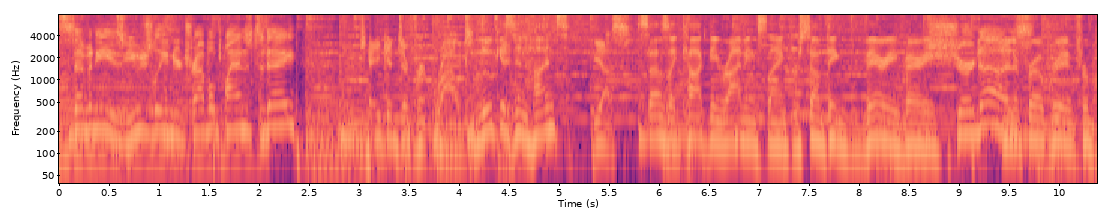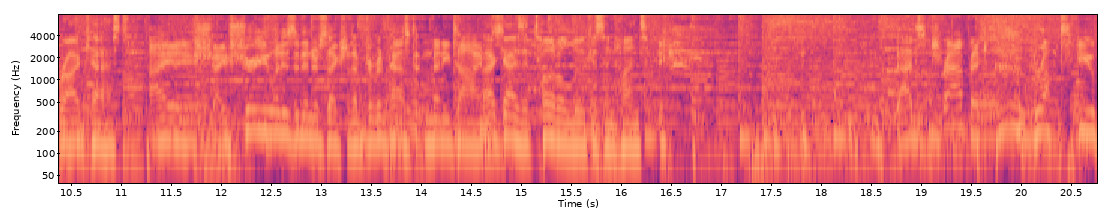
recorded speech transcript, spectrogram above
70 is usually in your travel plans today, take a different route. Lucas and Hunt Yes, sounds like Cockney rhyming slang for something very, very sure does. inappropriate for broadcast. I, I assure you it is an intersection. I've driven past it many times. That guy's a total Lucas and Hunt. That's traffic brought to you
